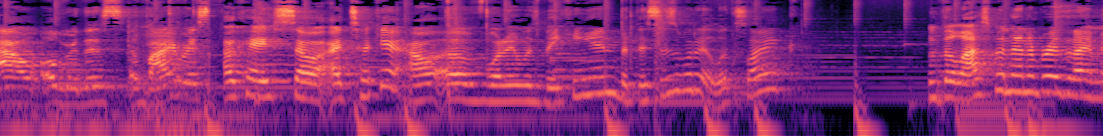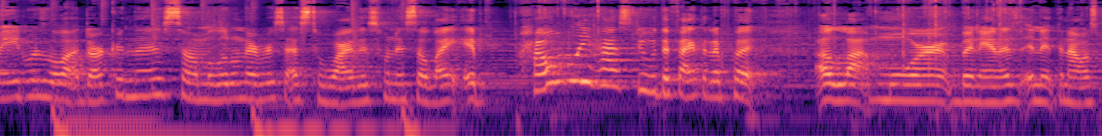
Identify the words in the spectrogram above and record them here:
out over this virus. Okay, so I took it out of what it was baking in, but this is what it looks like. The last banana bread that I made was a lot darker than this, so I'm a little nervous as to why this one is so light. It probably has to do with the fact that I put a lot more bananas in it than I was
